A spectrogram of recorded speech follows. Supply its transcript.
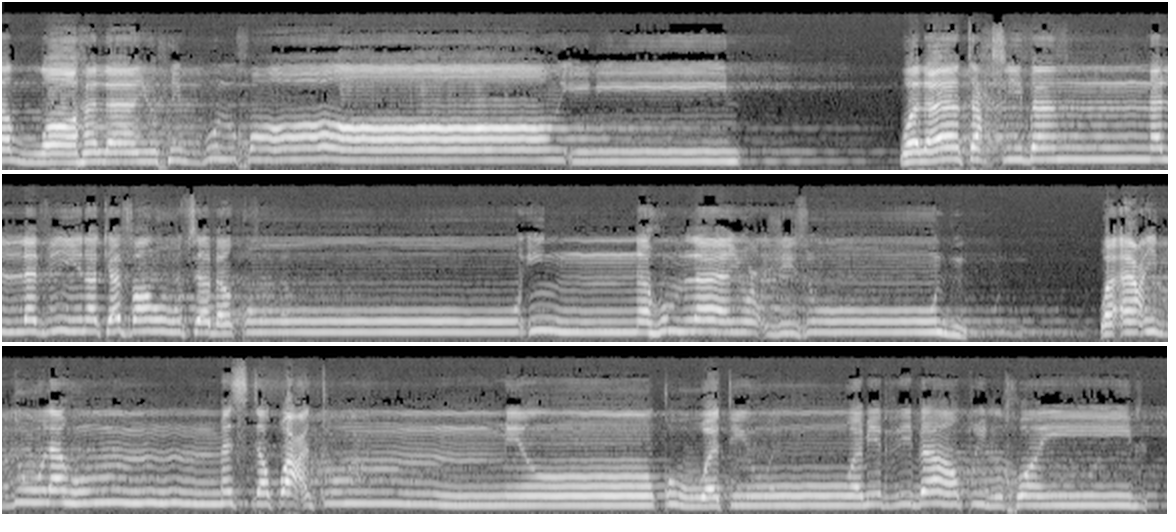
الله لا يحب الخائنين. ولا تحسبن الذين كفروا سبقوا إنهم لا يعجزون. واعدوا لهم ما استطعتم من قوه ومن رباط الخيل.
